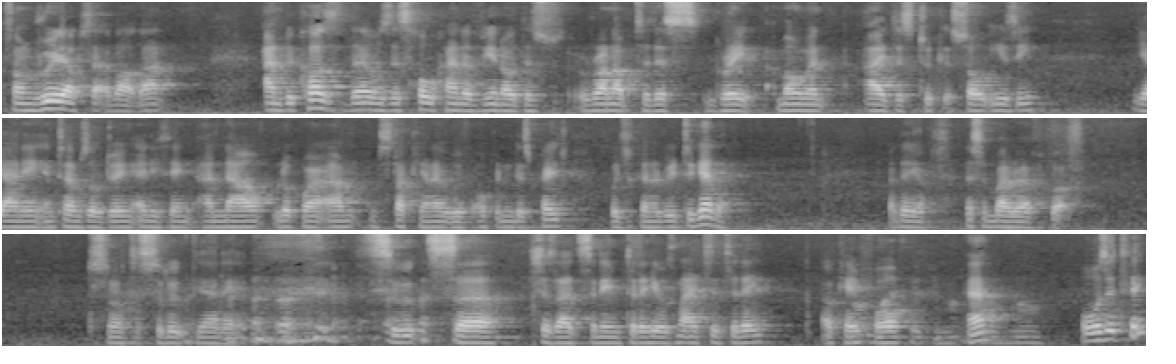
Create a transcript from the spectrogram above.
so I'm really upset about that. And because there was this whole kind of, you know, this run up to this great moment, I just took it so easy, yani, in terms of doing anything. And now look where I am. I'm stuck, you know, with opening this page. We're just going to read together. But there you go. Listen, by the way, I forgot. Just want to salute, yani. salute uh, Shazad Salim today. He was knighted today. Okay, for. Huh? What was it today?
